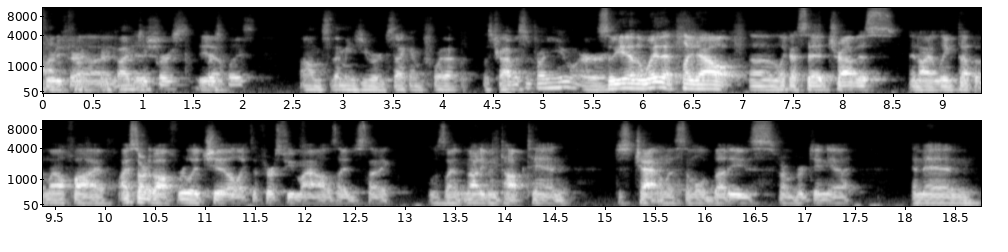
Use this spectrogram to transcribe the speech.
35 35 you first Yeah. first place. Um, so that means you were in second before that. Was Travis in front of you, or So yeah, the way that played out, uh, like I said, Travis and I linked up at mile five. I started off really chill, like the first few miles. I just like was like not even top ten, just chatting with some old buddies from Virginia, and then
